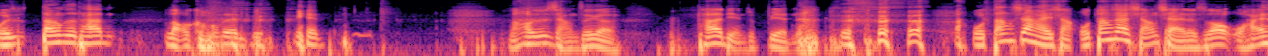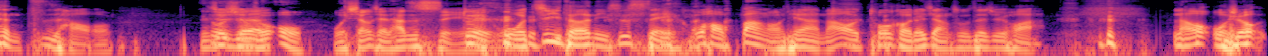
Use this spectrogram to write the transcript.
我就当着她老公的面，然后就讲这个。她的脸就变了，我当下还想，我当下想起来的时候，我还很自豪哦。你就觉得说，哦，我想起来他是谁？对，我记得你是谁，我好棒哦，天啊！然后我脱口就讲出这句话，然后我就，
